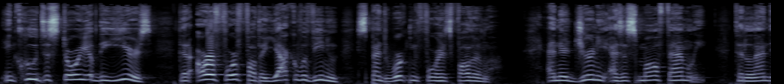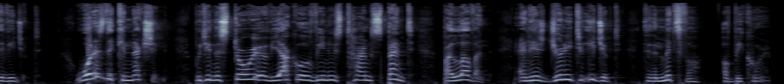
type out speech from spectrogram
includes a story of the years that our forefather Yaakov Avinu spent working for his father in law and their journey as a small family to the land of Egypt. What is the connection between the story of Yaakov Avinu's time spent by Lavan and his journey to Egypt to the mitzvah of Bikurim?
